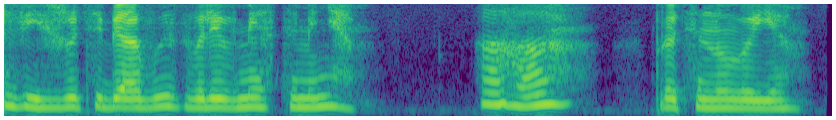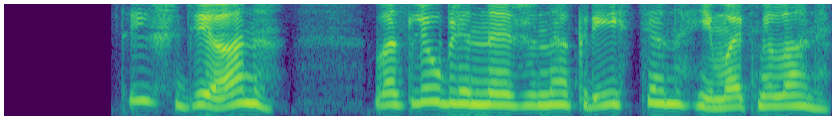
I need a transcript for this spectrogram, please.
«Вижу, тебя вызвали вместо меня». «Ага», — протянула я. «Ты ж Диана, возлюбленная жена Кристиан и мать Миланы.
